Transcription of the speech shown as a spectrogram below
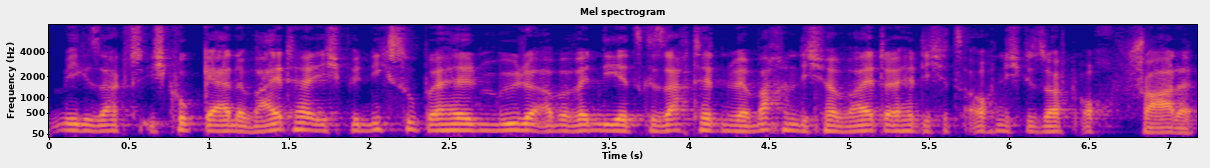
wie gesagt, ich guck gerne weiter. Ich bin nicht Superheldenmüde, aber wenn die jetzt gesagt hätten, wir machen nicht mehr weiter, hätte ich jetzt auch nicht gesagt, ach, schade.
